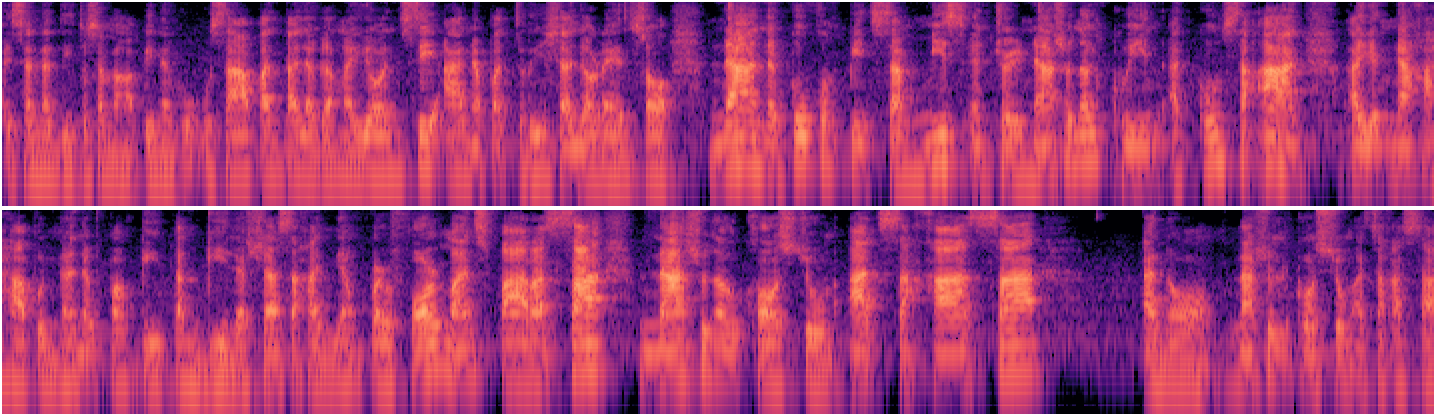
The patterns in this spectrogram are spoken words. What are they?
isa na dito sa mga pinag-uusapan talaga ngayon si Ana Patricia Lorenzo na nagko-compete sa Miss International Queen at kung saan ayan nga kahapon nga nagpakitang gila siya sa kanyang performance para sa national costume at saka sa ano, national costume at saka sa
